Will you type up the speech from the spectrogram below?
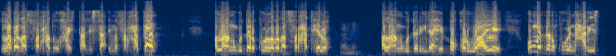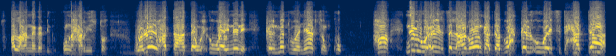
Labadaas farxad uu haystaa lisaa'ima farxataan allah nagu daro kuwa labadaas farxad helo allah nagu daro ilaahay boqor waaye. Ummadana kuwii naxariisto allah naga dhigo u naxariisto. Walow hataa haddaan wax u waynane kelmad wanaagsan ku ha nebigu wuxuu yidhi sal adoonka haddaad wax kale u weysid xataa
